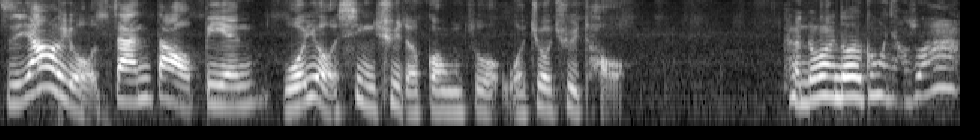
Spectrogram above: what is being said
只要有沾到边，我有兴趣的工作，我就去投。很多人都会跟我讲说啊。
